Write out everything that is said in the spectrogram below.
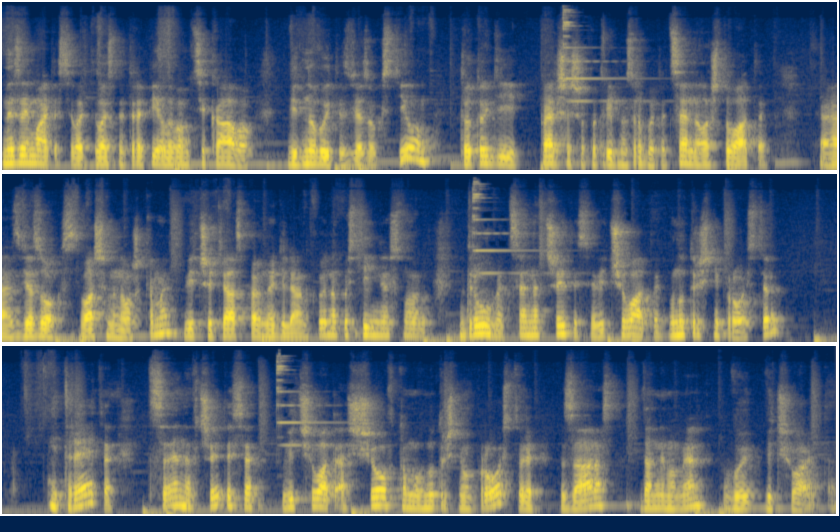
не займаєтеся тілесною терапією, але вам цікаво відновити зв'язок з тілом, то тоді перше, що потрібно зробити, це налаштувати е, зв'язок з вашими ножками, відчуття з певною ділянкою на постійній основі. Друге, це навчитися відчувати внутрішній простір. І третє, це навчитися відчувати, а що в тому внутрішньому просторі зараз, в даний момент, ви відчуваєте.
